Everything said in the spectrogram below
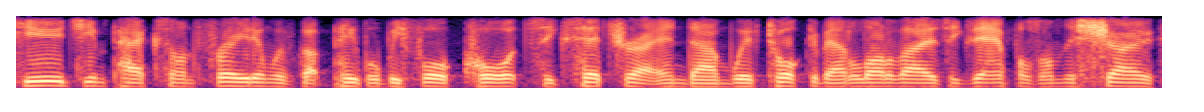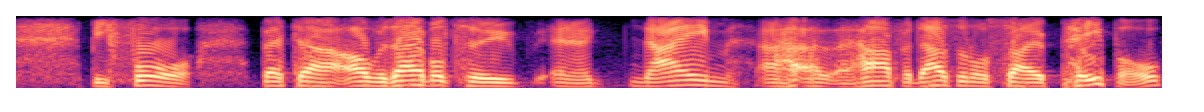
huge impacts on freedom. We've got people before courts, etc., and um, um, we've talked about a lot of those examples on this show before. But uh, I was able to uh, name uh, half a dozen or so people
